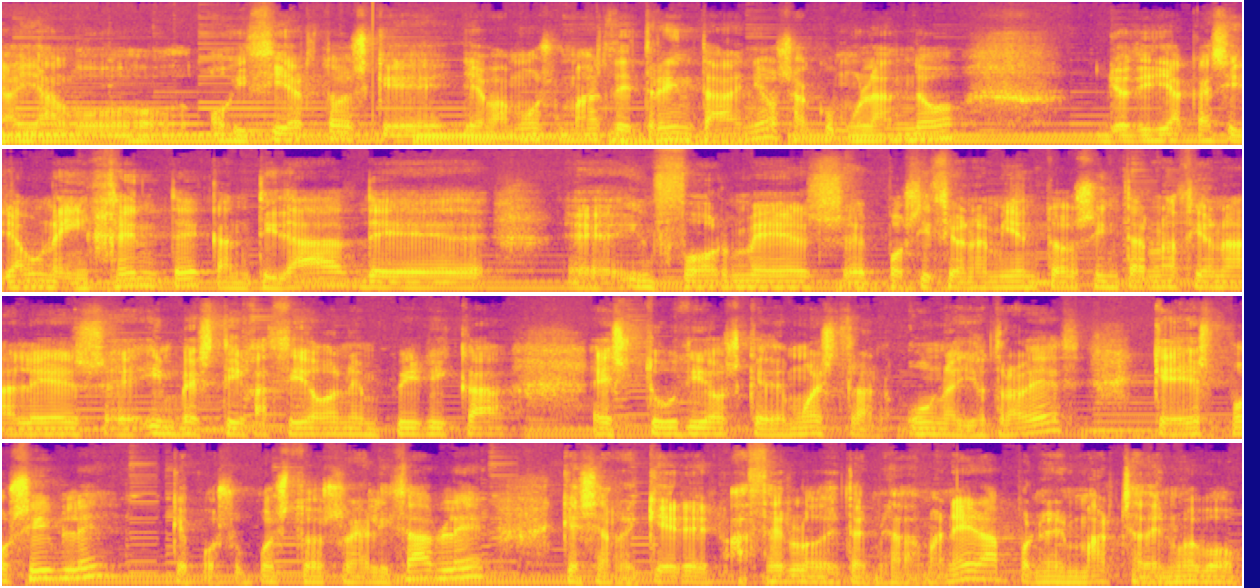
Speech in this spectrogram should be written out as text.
hay algo hoy cierto es que llevamos más de 30 años acumulando yo diría casi ya una ingente cantidad de eh, informes, eh, posicionamientos internacionales, eh, investigación empírica, estudios que demuestran una y otra vez que es posible, que por supuesto es realizable, que se requiere hacerlo de determinada manera, poner en marcha de nuevo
